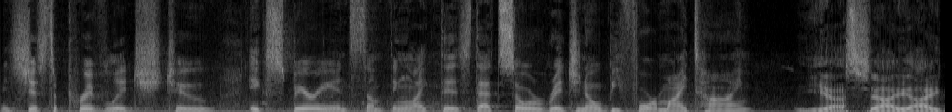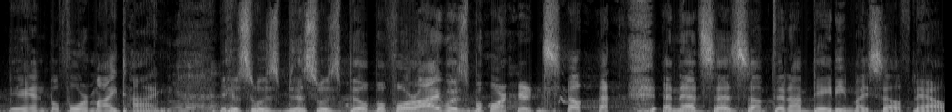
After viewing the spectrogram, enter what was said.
It's just a privilege to experience something like this that's so original before my time. Yes, I, I, and before my time. this was this was built before I was born. So, and that says something. I'm dating myself now.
